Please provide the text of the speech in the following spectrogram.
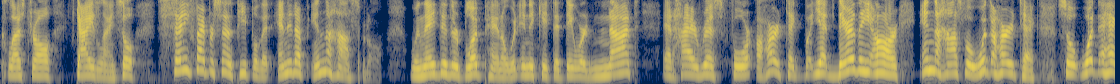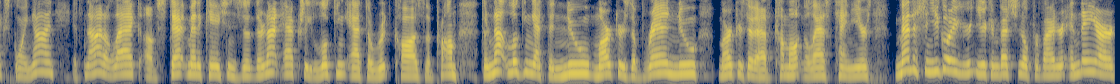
cholesterol guidelines. So 75% of people that ended up in the hospital when they did their blood panel would indicate that they were not at high risk for a heart attack, but yet there they are in the hospital with a heart attack. So what the heck's going on? It's not a lack of stat medications. They're not actually looking at the root cause of the problem. They're not looking at the new markers, the brand new markers that have come out in the last 10 years. Medicine, you go to your, your conventional provider and they are,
